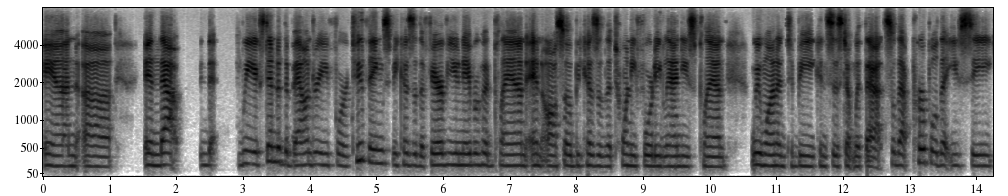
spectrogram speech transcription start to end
And uh, and that, that we extended the boundary for two things because of the Fairview neighborhood plan and also because of the 2040 land use plan we wanted to be consistent with that. So that purple that you see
